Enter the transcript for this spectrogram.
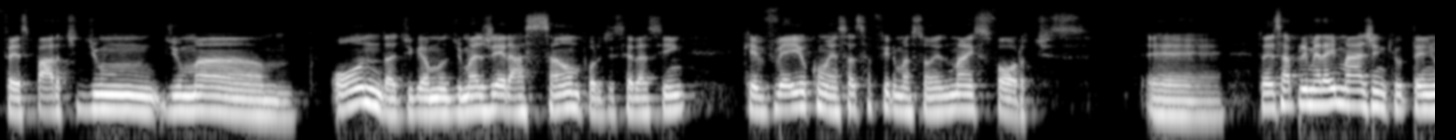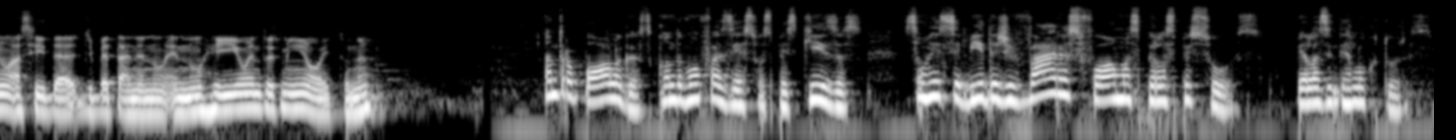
fez parte de, um, de uma onda, digamos, de uma geração, por dizer assim, que veio com essas afirmações mais fortes. É... Então, essa é a primeira imagem que eu tenho assim, de Betânia no, no Rio em 2008, né? Antropólogas, quando vão fazer suas pesquisas, são recebidas de várias formas pelas pessoas, pelas interlocutoras.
